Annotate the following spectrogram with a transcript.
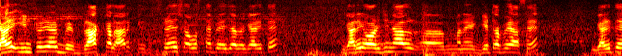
গাড়ির ইন্টেরিয়ার ব্ল্যাক কালার কিন্তু ফ্রেশ অবস্থায় পেয়ে যাবে গাড়িতে। গাড়ি অরিজিনাল মানে গেট আপে আছে। গাড়িতে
